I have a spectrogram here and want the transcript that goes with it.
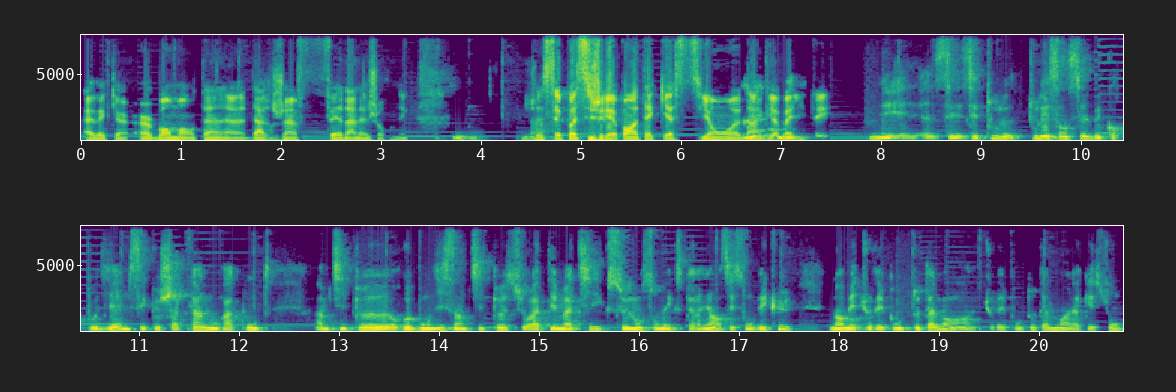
avec un, bon montant d'argent fait dans la journée. Mm-hmm. Je ne sais pas si je réponds à ta question dans la globalité mais euh, c'est tout l'essentiel de Corpodium, c'est que chacun nous raconte un petit peu, rebondisse un petit peu sur la thématique selon son expérience et son vécu. Non, mais tu réponds totalement, hein, tu réponds totalement à la question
